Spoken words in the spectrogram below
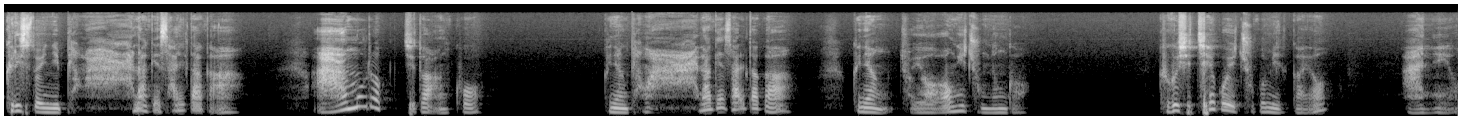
그리스도인이 편안하게 살다가 아무렇지도 않고 그냥 평안하게 살다가 그냥 조용히 죽는 거. 그것이 최고의 죽음일까요? 아니요.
